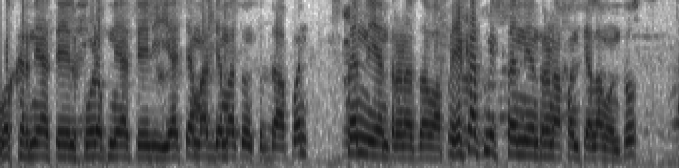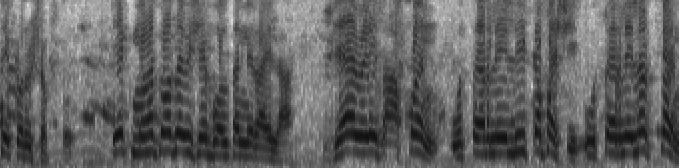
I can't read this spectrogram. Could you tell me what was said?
वखरणे असेल कोळपणे असेल याच्या माध्यमातून सुद्धा आपण तण नियंत्रणाचा वापर एकात्मिक तण नियंत्रण आपण त्याला म्हणतो ते करू शकतो. एक महत्त्वाचा विषय बोलताना राहिला ज्या वेळेस आपण उतरलेली कपाशी उतरलेलं तण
